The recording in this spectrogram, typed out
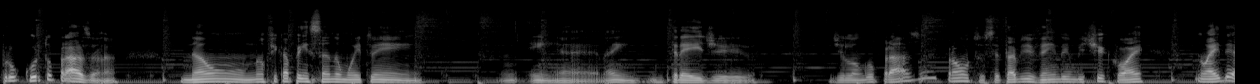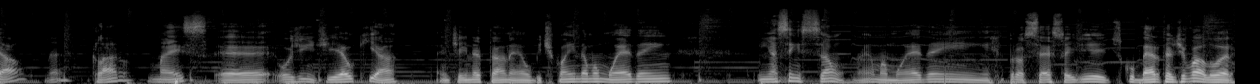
para o curto prazo, né? Não, não fica pensando muito em, em, é, né, em, em trade de longo prazo e pronto, você está vivendo em Bitcoin. Não é ideal, né? Claro, mas é, hoje em dia é o que há. A gente ainda está, né? O Bitcoin ainda é uma moeda em, em ascensão, né? Uma moeda em processo aí de descoberta de valor.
